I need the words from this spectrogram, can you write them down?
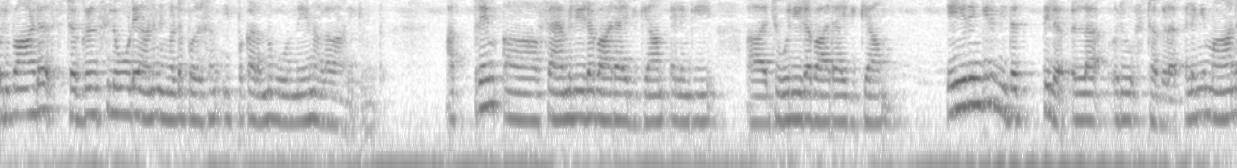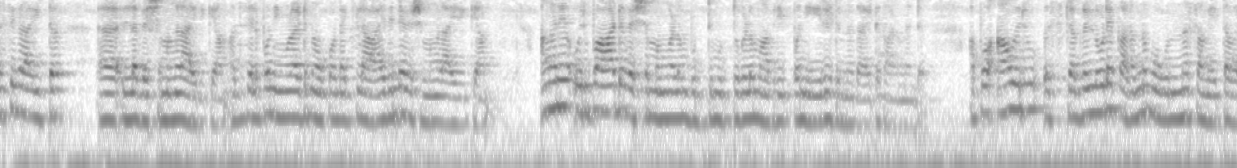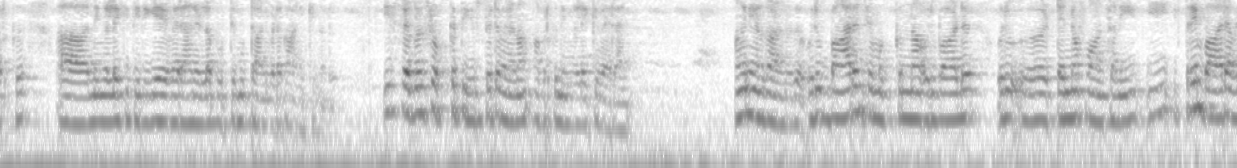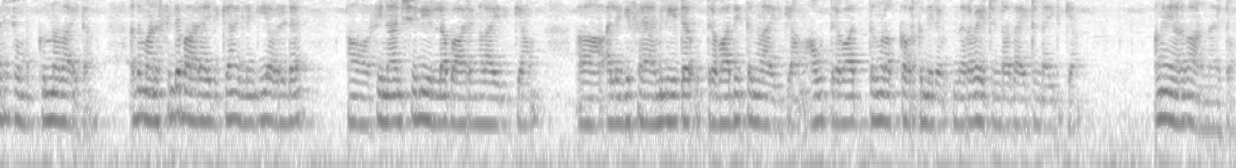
ഒരുപാട് സ്ട്രഗിൾസിലൂടെയാണ് നിങ്ങളുടെ പേഴ്സൺ ഇപ്പൊ കടന്നു പോകുന്നതെന്നുള്ള കാണിക്കുന്നത്. അത്രയും ഫാമിലിയുടെ ഭാരമായിരിക്കാം അല്ലെങ്കിൽ ജോലിയുടെ ഭാരമായിരിക്കാം ഏതെങ്കിലും വിധത്തിൽ ഉള്ള ഒരു സ്ട്രഗിൾ അല്ലെങ്കിൽ മാനസികമായിട്ട് ഉള്ള വിഷമങ്ങളായിരിക്കാം. അത് ചിലപ്പോൾ നിങ്ങളായിട്ട് നോ കോണ്ടാക്റ്റിൽ ആയതിന്റെ വിഷമങ്ങളായിരിക്കാം. അങ്ങനെ ഒരുപാട് വിഷമങ്ങളും ബുദ്ധിമുട്ടുകളും അവരിപ്പോൾ നേരിടുന്നതായിട്ട് കാണുന്നുണ്ട്. അപ്പോൾ ആ ഒരു സ്ട്രഗിളിലൂടെ കടന്നു പോകുന്ന സമയത്ത് അവർക്ക് നിങ്ങളിലേക്ക് തിരികെ വരാനുള്ള ബുദ്ധിമുട്ടാണ് ഇവിടെ കാണിക്കുന്നത്. ഈ സ്ട്രഗിൾസ് ഒക്കെ തീർത്തിട്ട് വേണം അവർക്ക് നിങ്ങളിലേക്ക് വരാൻ. അങ്ങനെയാണ് കാണുന്നത്. ഒരു ഭാരം ചുമക്കുന്ന ഒരുപാട് ഒരു ടെൻ ഓഫ് വാൺസ് ആണ്. ഈ ഇത്രയും ഭാരം അവർ ചുമക്കുന്നതായിട്ടാണ്. അത് മനസ്സിന്റെ ഭാരമായിരിക്കാം അല്ലെങ്കിൽ അവരുടെ ഫിനാൻഷ്യലി ഉള്ള ഭാരങ്ങളായിരിക്കാം അല്ലെങ്കിൽ ഫാമിലിയുടെ ഉത്തരവാദിത്തങ്ങളായിരിക്കാം. ആ ഉത്തരവാദിത്തങ്ങളൊക്കെ അവർക്ക് നിര നിറവേറ്റേണ്ടതായിട്ടുണ്ടായിരിക്കാം. അങ്ങനെയാണ് കാണുന്നത് കേട്ടോ.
